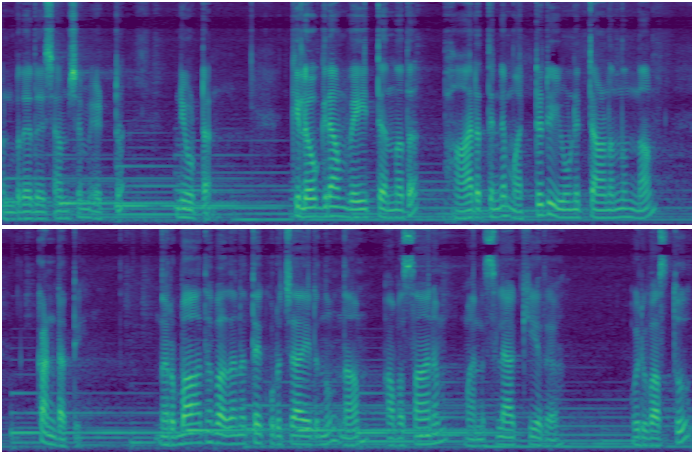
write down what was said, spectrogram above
ഒൻപത് ദശാംശം എട്ട് ന്യൂട്ടൺ. കിലോഗ്രാം വെയിറ്റ് എന്നത് ഭാരത്തിന്റെ മറ്റൊരു യൂണിറ്റ് ആണെന്നും നാം കണ്ടെത്തി. നിർബാധ പതനത്തെക്കുറിച്ചായിരുന്നു നാം അവസാനം മനസ്സിലാക്കിയത്. ഒരു വസ്തു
